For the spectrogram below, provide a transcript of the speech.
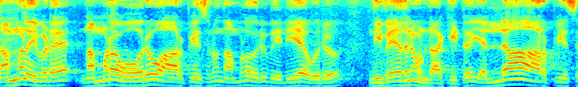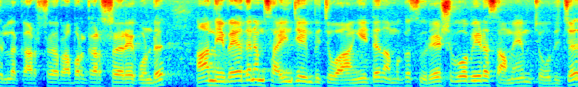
നമ്മളിവിടെ നമ്മുടെ ഓരോ ആർ പി എസിനും നമ്മൾ ഒരു വലിയ ഒരു നിവേദനം ഉണ്ടാക്കിയിട്ട് എല്ലാ ആർ പി എസിലുള്ള കർഷകർ റബ്ബർ കർഷകരെ കൊണ്ട് ആ നിവേദനം സൈൻ ചെയ്യിപ്പിച്ച് വാങ്ങിയിട്ട് നമുക്ക് സുരേഷ് ഗോപിയുടെ സമയം ചോദിച്ച്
